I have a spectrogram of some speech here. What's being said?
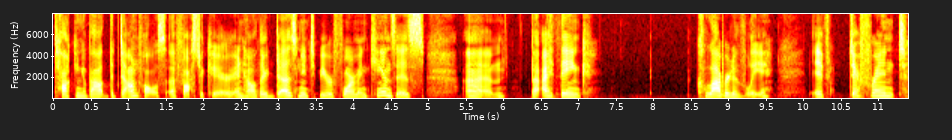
talking about the downfalls of foster care and how there does need to be reform in Kansas. Um, but I think collaboratively, if different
